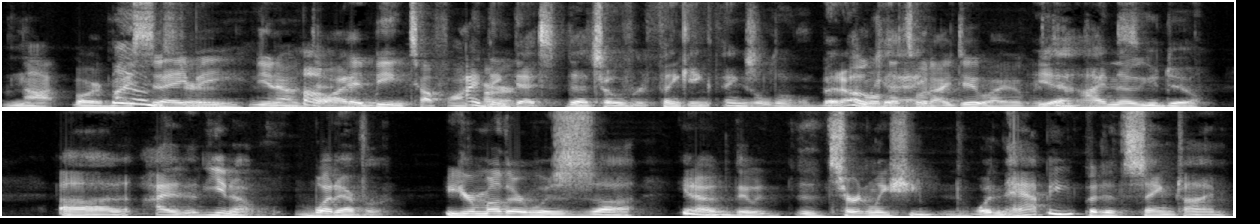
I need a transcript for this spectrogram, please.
not or my Well, sister. maybe. You know, Oh, it being tough on I her. think that's that's overthinking things a little bit. Okay, Well, that's what I do. I overthink. yeah, I know you do. Uh, I, you know, whatever. Your mother was, uh, you know, certainly she wasn't happy, but at the same time,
